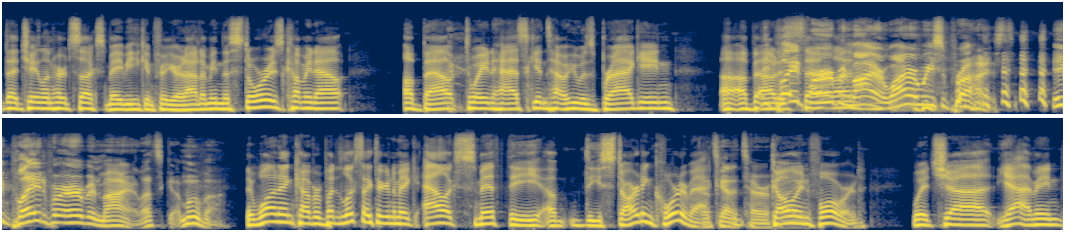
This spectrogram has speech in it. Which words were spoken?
that Jalen Hurts sucks. Maybe he can figure it out. I mean, the story's coming out about Dwayne Haskins, how he was bragging uh, about. He played for Urban line. Meyer. Why are we surprised? he played for Urban Meyer. Let's go. Move on. They won and cover, but it looks like they're going to make Alex Smith the uh, the starting quarterback. That's gotta terrify going you. forward. Which, uh, yeah, I mean,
